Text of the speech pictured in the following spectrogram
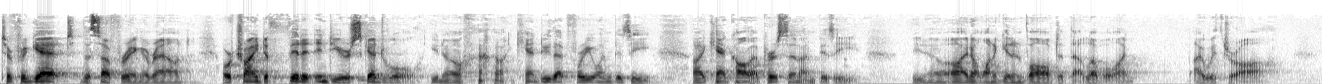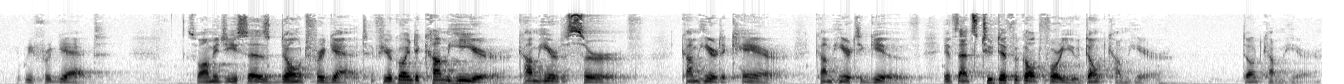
to forget the suffering around or trying to fit it into your schedule. You know, I can't do that for you, I'm busy. I can't call that person, I'm busy. You know, oh, I don't want to get involved at that level, I, I withdraw. We forget Swamiji says, don't forget. If you're going to come here, come here to serve, come here to care, come here to give. If that's too difficult for you, don't come here. Don't come here.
